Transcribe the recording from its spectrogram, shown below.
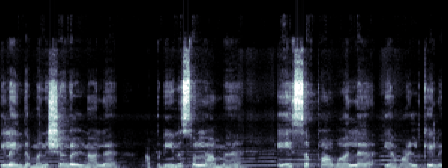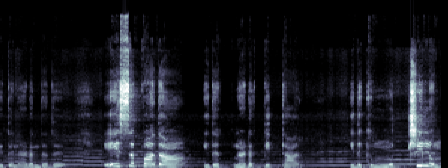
இல்லை இந்த மனுஷங்கள்னால அப்படின்னு சொல்லாமல் ஏசப்பாவால் என் வாழ்க்கையில் இது நடந்தது. ஏசப்பா தான் இதை நடப்பித்தார். இதுக்கு முற்றிலும்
